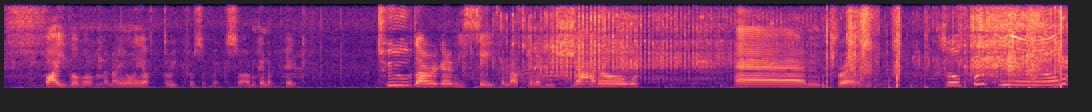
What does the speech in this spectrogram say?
five of them, and I only have three crucifix. So I'm gonna pick two that are gonna be safe, and that's gonna be Shadow and Fred. So frick you,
